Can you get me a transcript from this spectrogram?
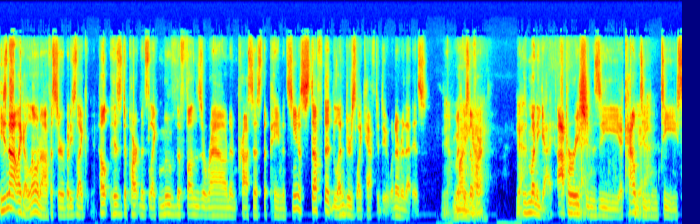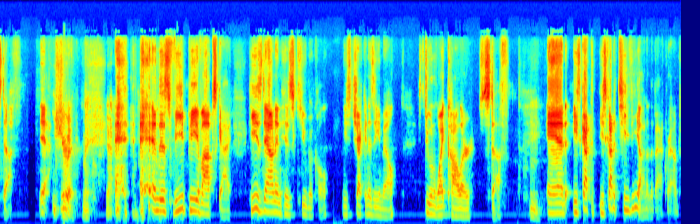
he's not like a loan officer, but he's like help his departments like move the funds around and process the payments. You know, stuff that lenders like have to do, whatever that is. yeah You money so guy far? yeah money guy, operations Z, accounting T stuff. Yeah, sure yeah and this VP of ops guy, he's down in his cubicle. He's checking his email. He's doing white collar stuff, Hmm. and he's got the, he's got a TV on in the background.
